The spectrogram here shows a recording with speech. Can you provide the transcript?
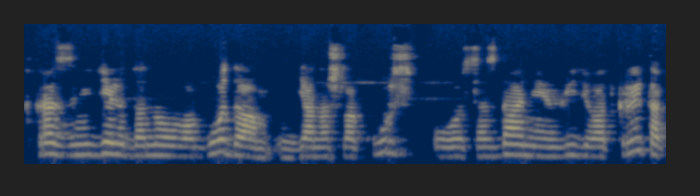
Как раз за неделю до Нового года я нашла курс по созданию видеооткрыток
